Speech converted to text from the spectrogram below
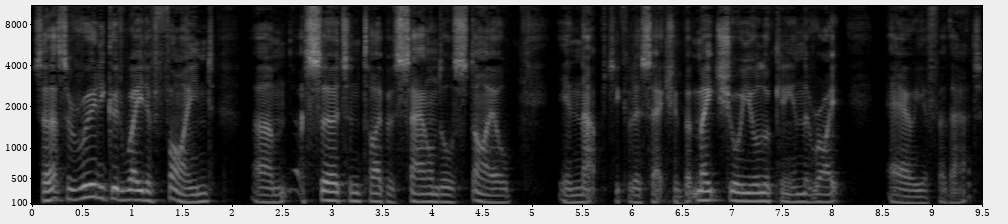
So that's a really good way to find um, a certain type of sound or style in that particular section. But make sure you're looking in the right area for that.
